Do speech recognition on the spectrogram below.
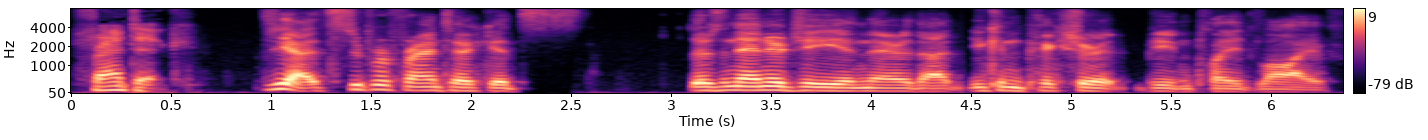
Frantic. yeah, it's super frantic. It's there's an energy in there that you can picture it being played live.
